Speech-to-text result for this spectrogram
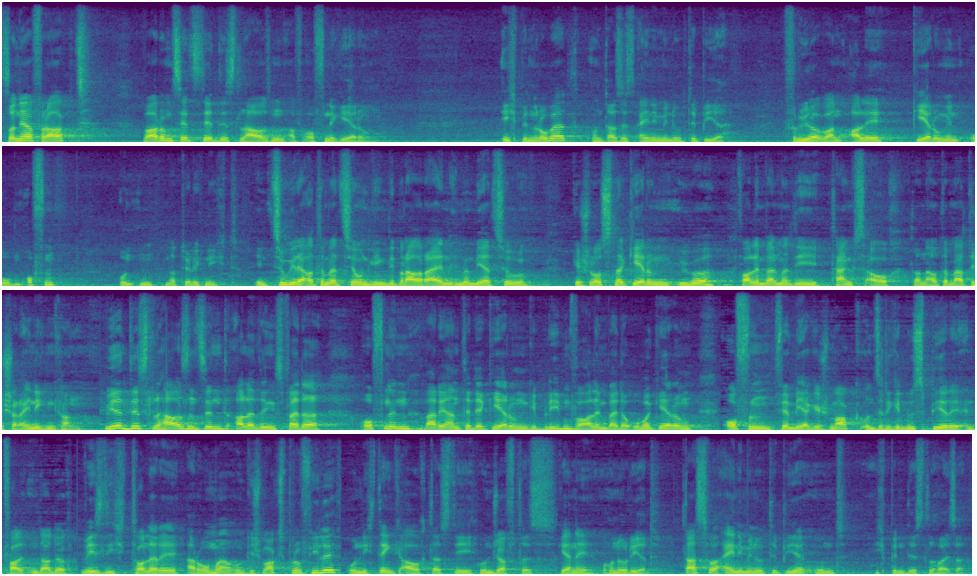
Sonja fragt, warum setzt ihr Distelhausen auf offene Gärung? Ich bin Robert und das ist eine Minute Bier. Früher waren alle Gärungen oben offen, unten natürlich nicht. Im Zuge der Automation gingen die Brauereien immer mehr zu geschlossener Gärung über, vor allem weil man die Tanks auch dann automatisch reinigen kann. Wir in Distelhausen sind allerdings bei der offenen Variante der Gärung geblieben, vor allem bei der Obergärung. Offen für mehr Geschmack. Unsere Genussbiere entfalten dadurch wesentlich tollere Aroma- und Geschmacksprofile und ich denke auch, dass die Kundschaft das gerne honoriert. Das war eine Minute Bier und ich bin Distelhäuser.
